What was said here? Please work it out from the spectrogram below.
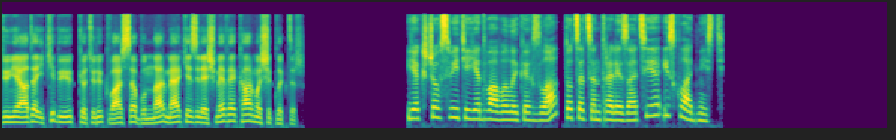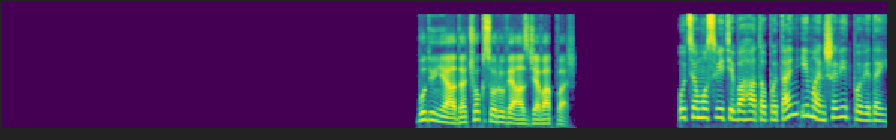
Dünyada iki büyük kötülük varsa bunlar merkezileşme ve karmaşıklıktır. Якщо в світі є два великих зла, то це централізація і складність. Bu dünyada çok soru ve az cevap var. У цьому світі багато питань і менше відповідей.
